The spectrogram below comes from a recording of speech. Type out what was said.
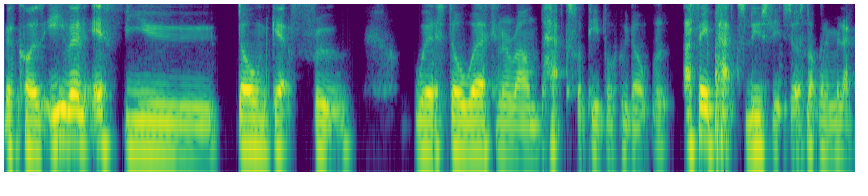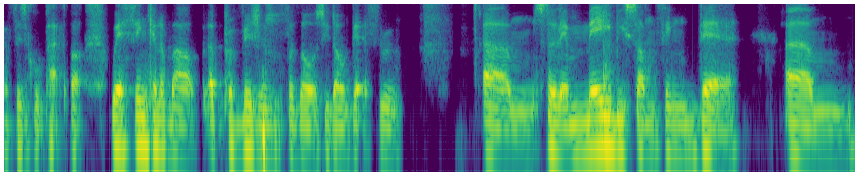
because even if you don't get through, we're still working around packs for people who don't. I say packs loosely, so it's not going to be like a physical pack, but we're thinking about a provision for those who don't get through. Um, so there may be something there um,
